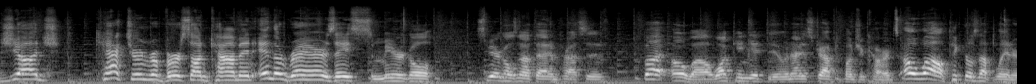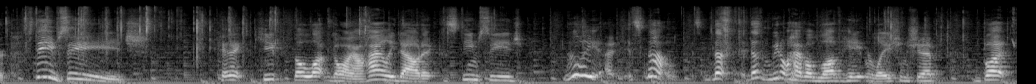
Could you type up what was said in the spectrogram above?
Judge, Cacturne Reverse Uncommon, and the rare is a Smeargle. Smeargle's not that impressive. But, oh well, what can you do? And I just dropped a bunch of cards. Oh well, pick those up later. Steam Siege! Can it keep the luck going? I highly doubt it, because Steam Siege, really, uh, it's not, it's not, it doesn't, we don't have a love-hate relationship, but,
